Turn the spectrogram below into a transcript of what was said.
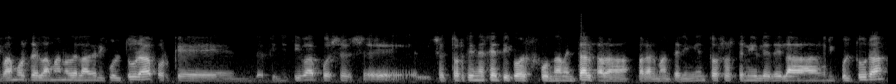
vamos de la mano de la agricultura porque, en definitiva, pues es, eh, el sector cinegético es fundamental para, para el mantenimiento sostenible de la agricultura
